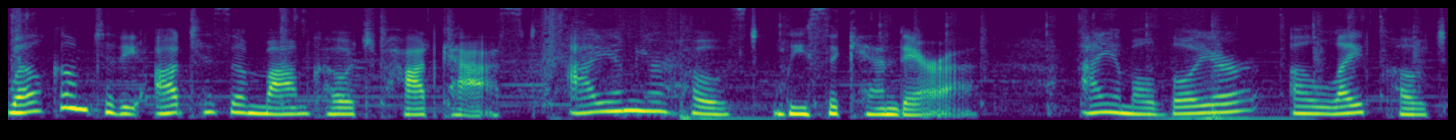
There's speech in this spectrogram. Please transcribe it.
Welcome to the Autism Mom Coach podcast. I am your host, Lisa Candera. I am a lawyer, a life coach,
